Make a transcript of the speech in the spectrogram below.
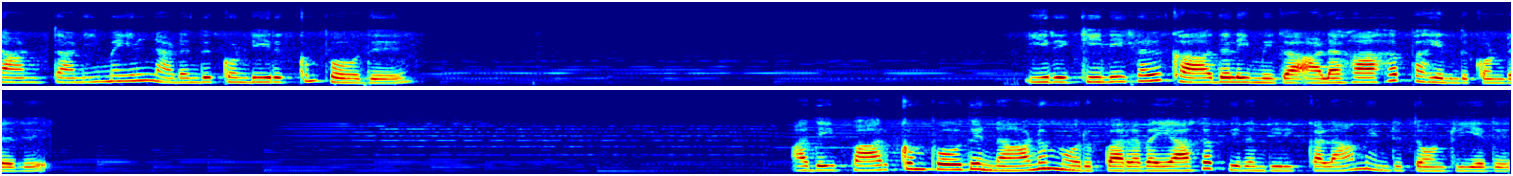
நான் தனிமையில் நடந்து கொண்டிருக்கும் போது இரு கிளிகள் காதலை மிக அழகாக பகிர்ந்து கொண்டது. அதை பார்க்கும்போது நானும் ஒரு பறவையாக பிறந்திருக்கலாம் என்று தோன்றியது.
